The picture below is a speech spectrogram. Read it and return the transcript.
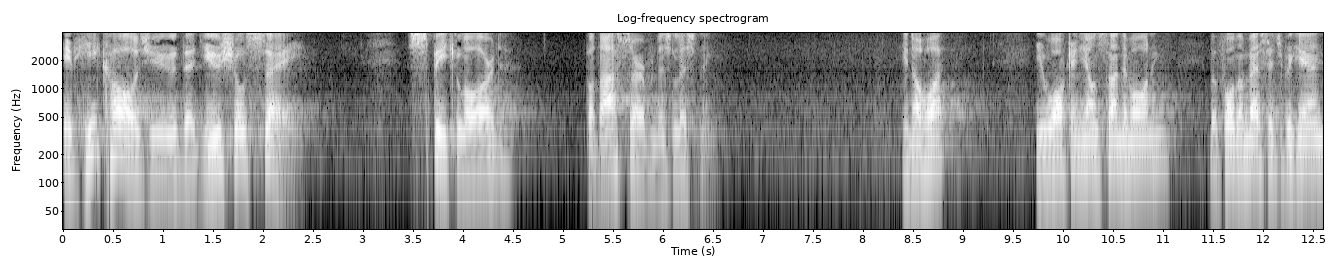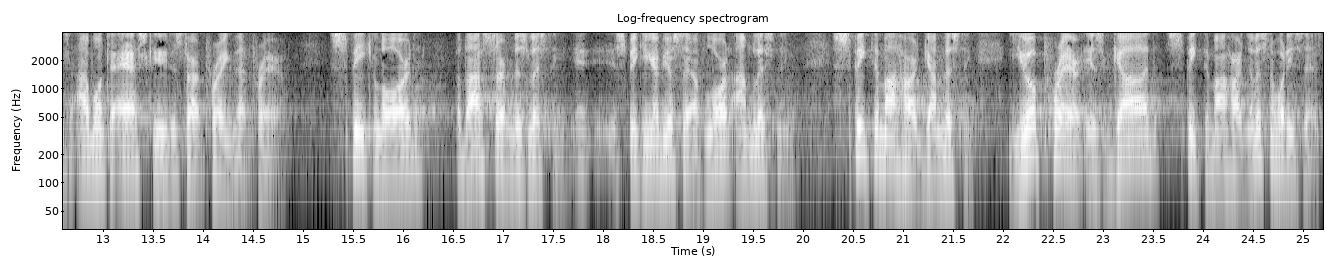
if he calls you, that you shall say, Speak, Lord, for thy servant is listening. You know what? You walk in here on Sunday morning, before the message begins, I want to ask you to start praying that prayer. Speak, Lord, for thy servant is listening. Eh, speaking of yourself, Lord, I'm listening. Speak to my heart, God, I'm listening. Your prayer is, God, speak to my heart. Now listen to what he says.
